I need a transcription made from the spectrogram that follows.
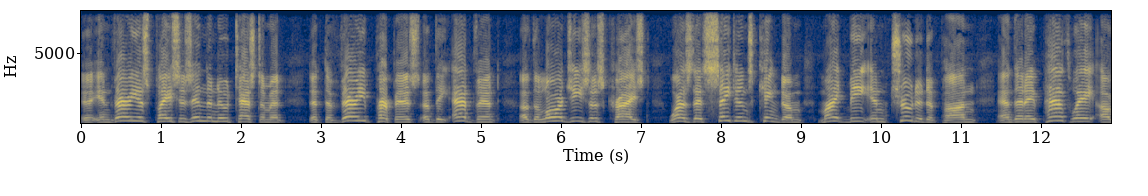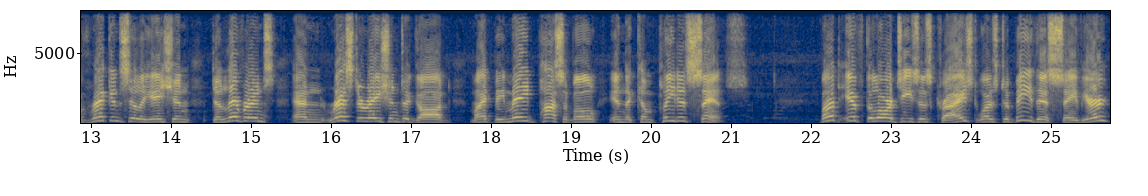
uh, in various places in the New Testament that the very purpose of the advent of the Lord Jesus Christ was that Satan's kingdom might be intruded upon and that a pathway of reconciliation, deliverance, and restoration to God might be made possible in the completest sense. But if the Lord Jesus Christ was to be this Savior,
